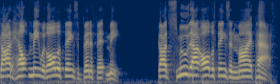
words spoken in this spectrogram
God, help me with all the things that benefit me. God, smooth out all the things in my path.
